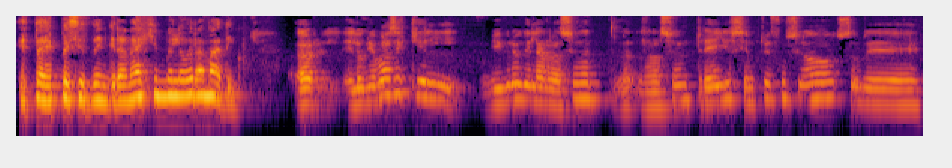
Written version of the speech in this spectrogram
estas especies de engranajes melodramáticos. A ver, lo que pasa es que el- yo creo que la relación, la relación entre ellos siempre funcionó sobre,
